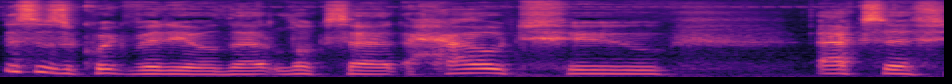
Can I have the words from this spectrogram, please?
This is a quick video that looks at how to access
